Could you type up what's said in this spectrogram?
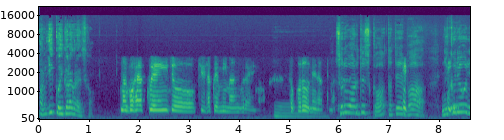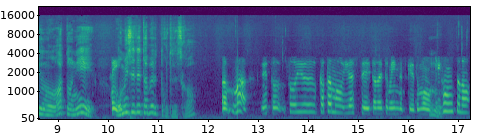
あの、1個いくらぐらいですか？まあ、500円以上、900円未満ぐらいのところを狙ってます。それはあれですか？例えば肉料理の後にはい。お店で食べるってことですか？あまあ、えっ、と、そういう方もいらしていただいてもいいんですけれども、うん。基本その、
